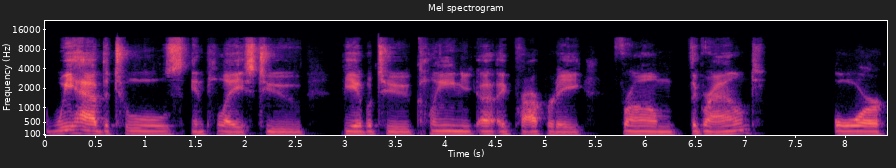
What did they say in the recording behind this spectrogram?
we have the tools in place to be able to clean a, a property from the ground or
